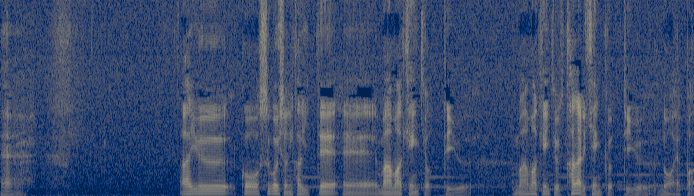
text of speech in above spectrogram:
えー、ああいうこうすごい人に限って、えー、まあまあ謙虚っていうまあまあ謙虚、かなり謙虚っていうのはやっぱ、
